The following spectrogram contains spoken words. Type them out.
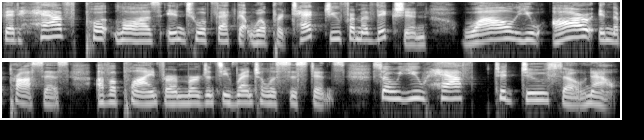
that have put laws into effect that will protect you from eviction while you are in the process of applying for emergency rental assistance. So you have to do so now.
